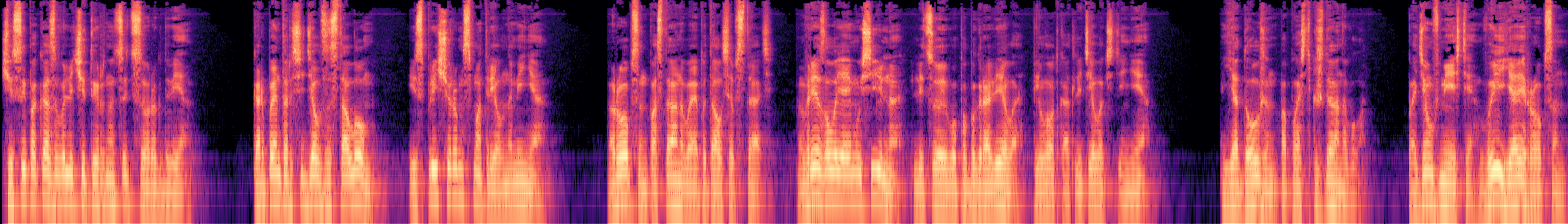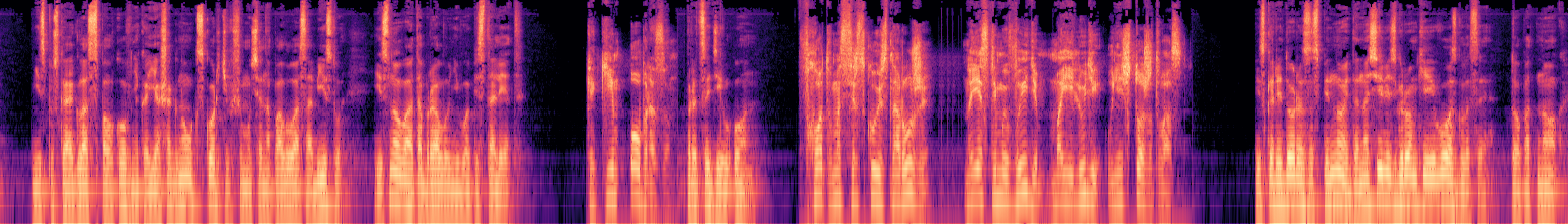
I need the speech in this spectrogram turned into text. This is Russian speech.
Часы показывали 14.42. Карпентер сидел за столом и с прищуром смотрел на меня. Робсон, постановая, пытался встать. Врезал я ему сильно, лицо его побагровело, пилотка отлетела к стене. «Я должен попасть к Жданову. Пойдем вместе, вы, я и Робсон». Не спуская глаз с полковника, я шагнул к скорчившемуся на полу особисту и снова отобрал у него пистолет. «Каким образом?» – процедил он. «Вход в мастерскую снаружи? Но если мы выйдем, мои люди уничтожат вас». Из коридора за спиной доносились громкие возгласы, топот ног.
